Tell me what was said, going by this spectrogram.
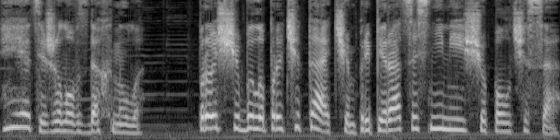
Я тяжело вздохнула. Проще было прочитать, чем припираться с ними еще полчаса.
